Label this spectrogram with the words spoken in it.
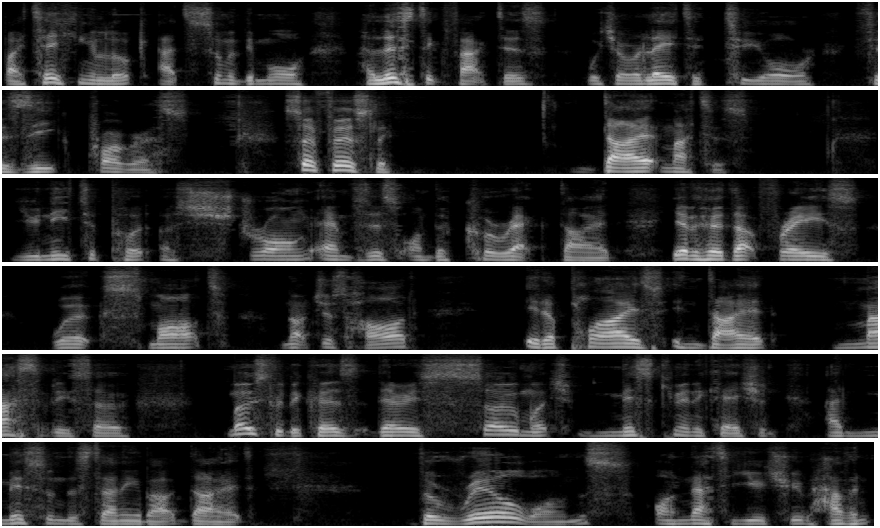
by taking a look at some of the more holistic factors which are related to your physique progress. So, firstly, diet matters. You need to put a strong emphasis on the correct diet. You ever heard that phrase, work smart, not just hard? It applies in diet massively so, mostly because there is so much miscommunication and misunderstanding about diet. The real ones on Natty YouTube have an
